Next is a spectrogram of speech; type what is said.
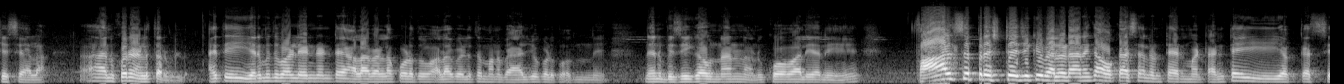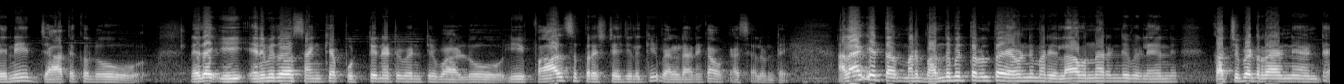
చేసేయాలా? అనుకొని వెళ్తారు వీళ్ళు. అయితే ఈ ఎనిమిది వాళ్ళు ఏంటంటే అలా వెళ్ళకూడదు అలా వెళితే మన వాల్యూ పడిపోతుంది. నేను బిజీగా ఉన్నానని అనుకోవాలి అని ఫాల్స్ ప్రెస్టేజ్కి వెళ్ళడానికి అవకాశాలు ఉంటాయన్నమాట. అంటే ఈ యొక్క శని జాతకులు లేదా ఈ ఎనిమిదో సంఖ్య పుట్టినటువంటి వాళ్ళు ఈ ఫాల్స్ ప్రెస్టేజ్లకి వెళ్ళడానికి అవకాశాలు ఉంటాయి. అలాగే త మరి బంధుమిత్రులతో ఏమండి మరి ఇలా ఉన్నారండి వీళ్ళు ఏంటి ఖర్చు పెట్టరా అండి అంటే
